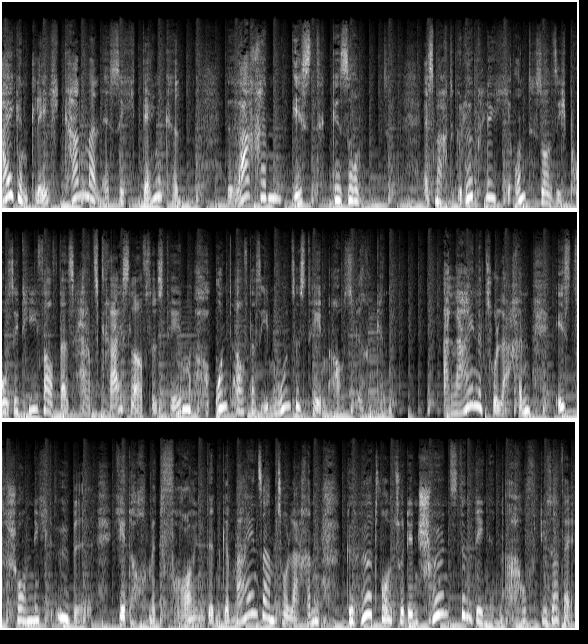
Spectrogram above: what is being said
Eigentlich kann man es sich denken. Lachen ist gesund. Es macht glücklich und soll sich positiv auf das Herz-Kreislauf-System und auf das Immunsystem auswirken. Alleine zu lachen ist schon nicht übel, jedoch mit Freunden gemeinsam zu lachen gehört wohl zu den schönsten Dingen auf dieser Welt.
